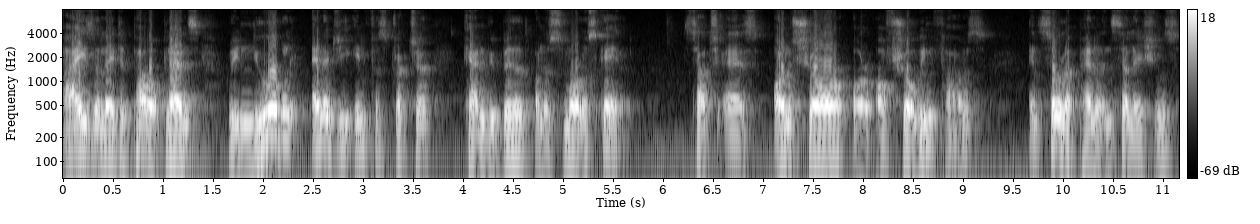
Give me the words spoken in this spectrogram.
isolated power plants, renewable energy infrastructure can be built on a smaller scale, such as onshore or offshore wind farms and solar panel installations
